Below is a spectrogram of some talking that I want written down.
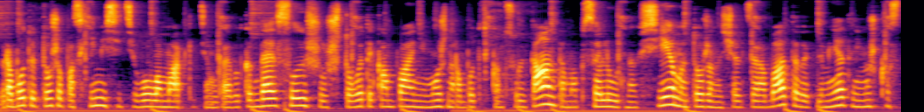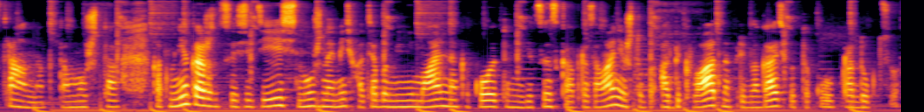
работают тоже по схеме сетевого маркетинга. И вот когда я слышу, что в этой компании можно работать консультантом абсолютно всем и тоже начать зарабатывать, для меня это немножко странно, потому что, как мне кажется, здесь нужно иметь хотя бы минимально какое-то медицинское образование, чтобы адекватно предлагать вот такую продукцию.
